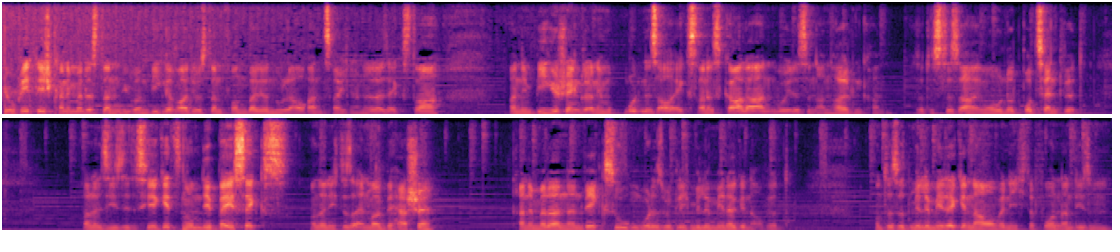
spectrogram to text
Theoretisch kann ich mir das dann über den Biegeradius dann von bei der 0 auch anzeichnen. Ne? Da ist extra an dem Biegeschenkel, an dem roten ist auch extra eine Skala an, wo ich das dann anhalten kann. Also dass das auch immer 100% wird. Alles easy. Das hier geht es nur um die Basics und wenn ich das einmal beherrsche, kann ich mir dann einen Weg suchen, wo das wirklich Millimeter genau wird. Und das wird Millimeter genau, wenn ich davon an diesem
